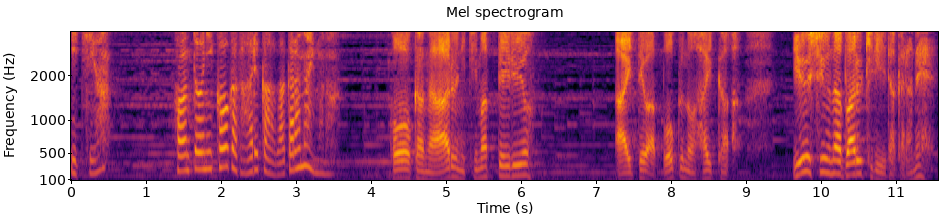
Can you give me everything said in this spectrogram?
一応。本当に効果があるかわからないもの。効果があるに決まっているよ。相手は僕の配下、優秀なバルキリーだからね。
